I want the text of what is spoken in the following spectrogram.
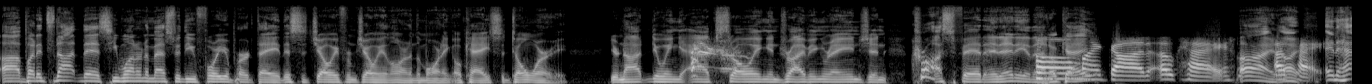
uh, but it's not this. He wanted to mess with you for your birthday. This is Joey from Joey and Lauren in the morning. Okay, so don't worry. You're not doing axe throwing and driving range and CrossFit and any of that. Okay. Oh my god. Okay. All right, Okay. right. And happy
